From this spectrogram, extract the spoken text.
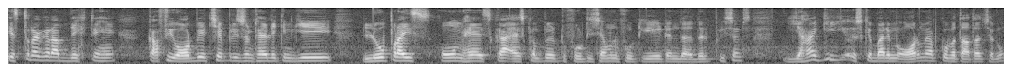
इस तरह अगर आप देखते हैं काफ़ी और भी अच्छे प्रीसेंट हैं लेकिन ये लो प्राइस ओन है इसका as compare to 47, 48 and the other precincts यहाँ की इसके बारे में और मैं आपको बताता चलूँ।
